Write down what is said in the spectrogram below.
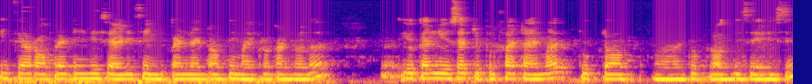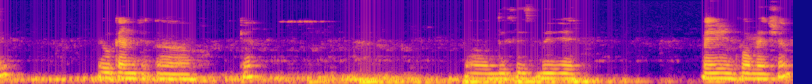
If you are operating this ADC independent of the microcontroller. Uh, you can use a triple five timer to clock uh, to clock this ADC you can uh, okay this is the main information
